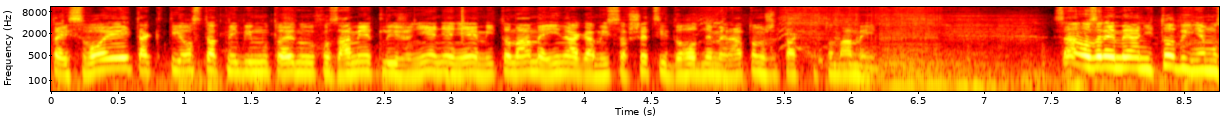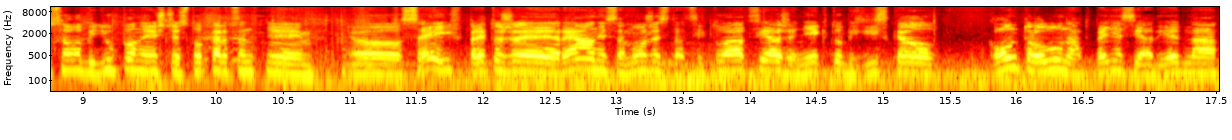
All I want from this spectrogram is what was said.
tej svojej, tak tí ostatní by mu to jednoducho zamietli, že nie, nie, nie, my to máme inak a my sa všetci dohodneme na tom, že takto to máme inak. Samozrejme ani to by nemuselo byť úplne ešte 100% e, safe, pretože reálne sa môže stať situácia, že niekto by získal kontrolu nad 51%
